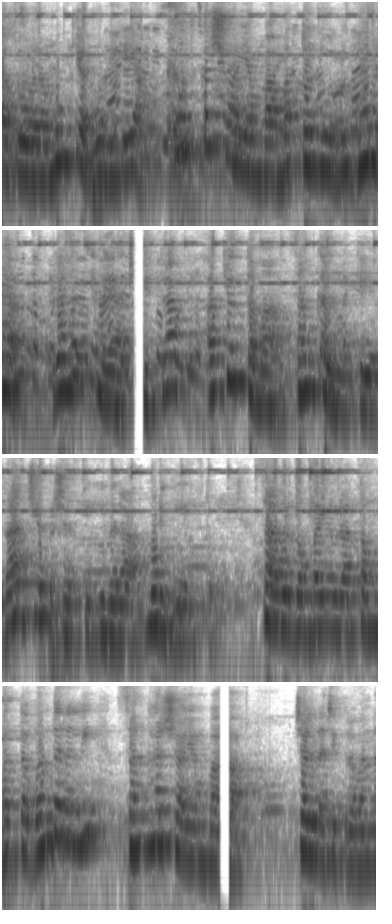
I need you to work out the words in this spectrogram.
ಅವರ ಮುಖ್ಯ ಭೂಮಿಕೆಯ ಉತ್ಕರ್ಷ ಎಂಬ ಮತ್ತೊಂದು ನಿಗೂಢ ರಹಸ್ಯಮಯ ಚಿತ್ರ ಅತ್ಯುತ್ತಮ ಸಂಕಲನಕ್ಕೆ ರಾಜ್ಯ ಪ್ರಶಸ್ತಿ ಇವರ ಮುಡಿಗೆಯಿತ್ತು ಸಾವಿರದ ಒಂಬೈನೂರ ತೊಂಬತ್ತ ಒಂದರಲ್ಲಿ ಸಂಘರ್ಷ ಎಂಬ ಚಲನಚಿತ್ರವನ್ನ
